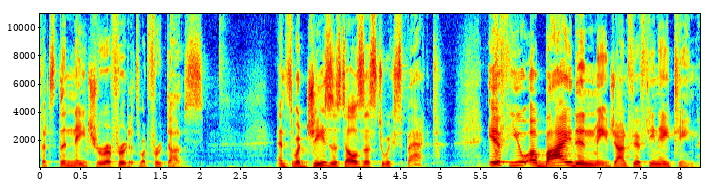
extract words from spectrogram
That's the nature of fruit. It's what fruit does. And it's what Jesus tells us to expect. If you abide in me, John 15, 18,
